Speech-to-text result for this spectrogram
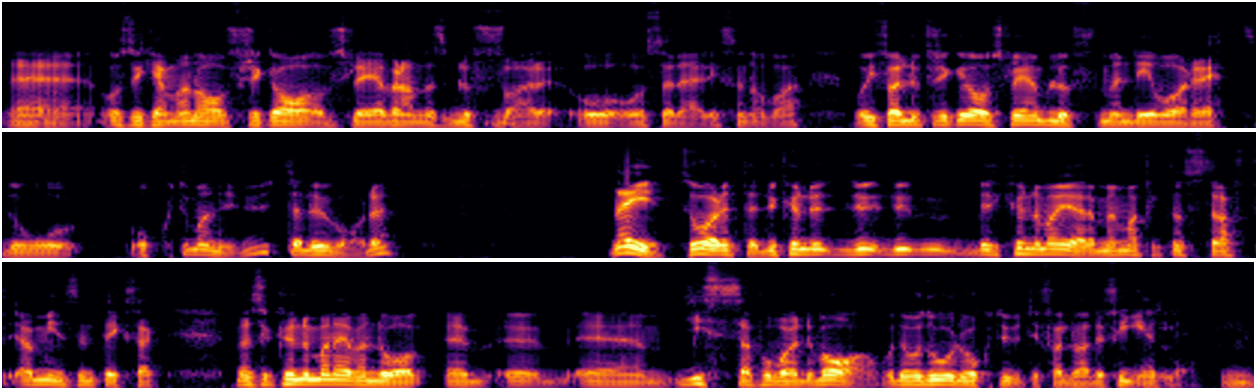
då. Eh, och så kan man av, försöka avslöja varandras bluffar och, och sådär liksom. Då, va? Och ifall du försöker avslöja en bluff men det var rätt då åkte man ut eller hur var det? Nej, så var det inte. Du kunde, du, du, det kunde man göra men man fick något straff. Jag minns inte exakt. Men så kunde man även då eh, eh, eh, gissa på vad det var. Och det var då du åkte ut ifall du hade fel. Mm,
